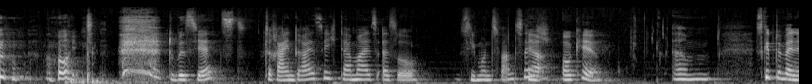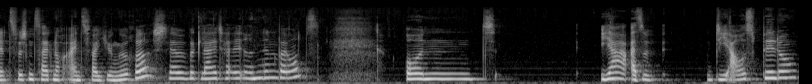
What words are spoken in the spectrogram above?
und du bist jetzt? 33, damals also 27. Ja, okay. Ähm, es gibt aber in der Zwischenzeit noch ein, zwei jüngere Sterbebegleiterinnen bei uns. Und ja, also die Ausbildung,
